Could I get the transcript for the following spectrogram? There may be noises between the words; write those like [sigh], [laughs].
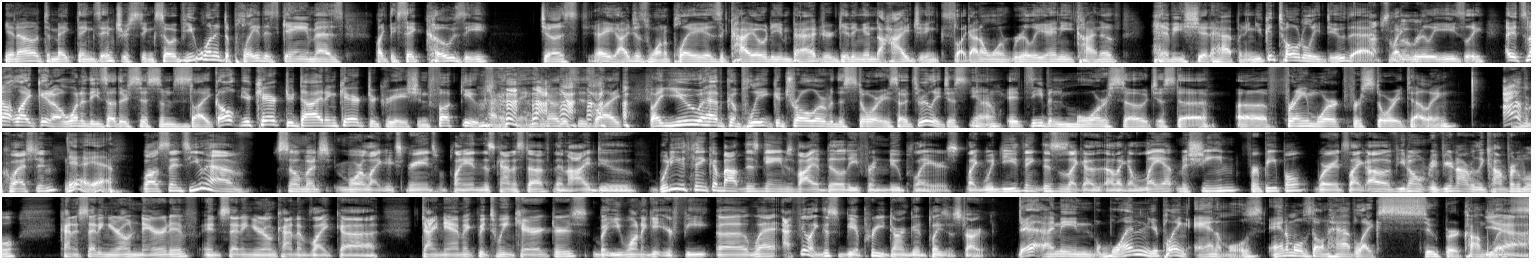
you know, to make things interesting. So if you wanted to play this game as like they say cozy, just hey, I just want to play as a coyote and badger getting into hijinks. Like I don't want really any kind of heavy shit happening. You could totally do that like really easily. It's not like, you know, one of these other systems like, oh, your character died in character creation. Fuck you kind of [laughs] thing. You know, this is like like you have complete control over the story. So it's really just, you know, it's even more so just a a framework for storytelling. I have a question. Yeah, yeah. Well, since you have so much more like experience with playing this kind of stuff than I do, what do you think about this game's viability for new players? Like, would you think this is like a, a like a layup machine for people where it's like, oh, if you don't, if you're not really comfortable, kind of setting your own narrative and setting your own kind of like uh dynamic between characters, but you want to get your feet uh wet, I feel like this would be a pretty darn good place to start. Yeah, I mean, one, you're playing animals. Animals don't have like super complex Yeah.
